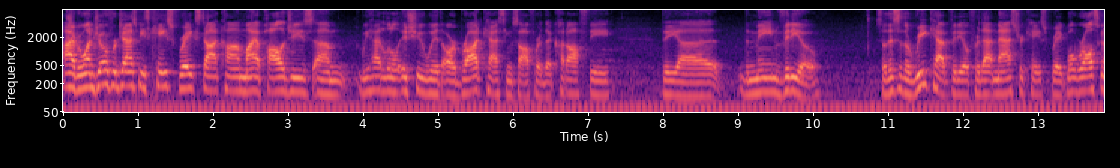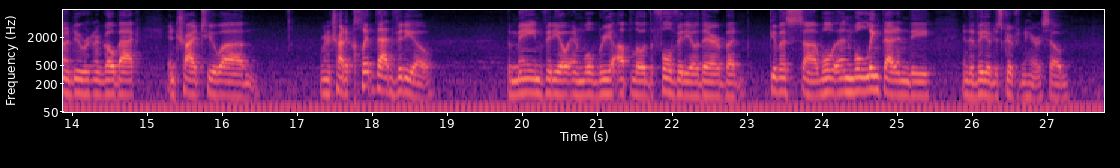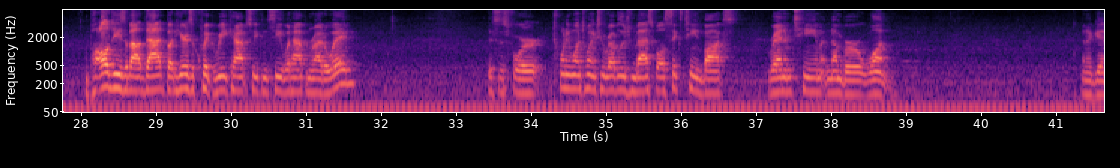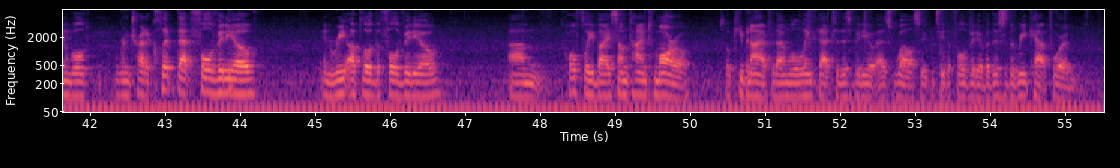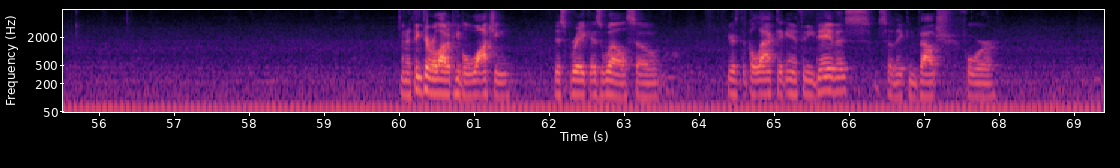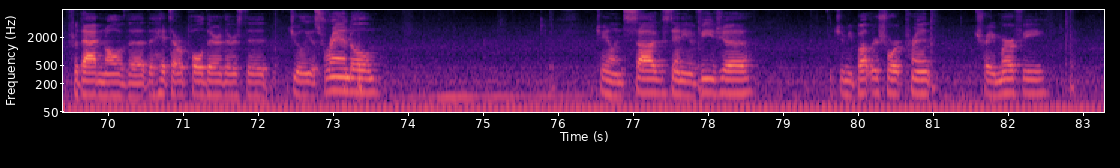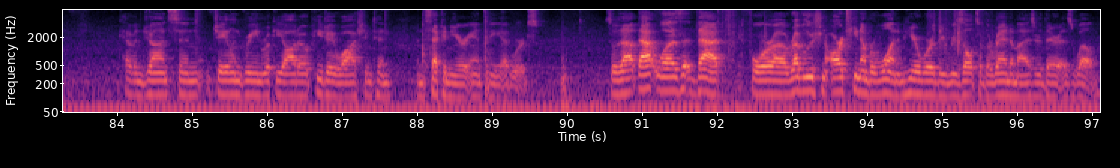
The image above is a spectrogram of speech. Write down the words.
Hi, everyone. Joe for jaspyscasebreaks.com. My apologies. Um, we had a little issue with our broadcasting software that cut off the the uh, the main video. So this is the recap video for that master case break. What we're also going to do, we're going to go back and try to um, we're going to try to clip that video, the main video, and we'll re-upload the full video there. But give us uh, we'll and we'll link that in the in the video description here. So. Apologies about that, but here's a quick recap so you can see what happened right away. This is for 21-22 Revolution Basketball 16 box random team number one. And again, we'll we're going to try to clip that full video and re-upload the full video um, hopefully by sometime tomorrow. So keep an eye out for that and we'll link that to this video as well so you can see the full video. But this is the recap for it. And I think there were a lot of people watching this break as well. So here's the Galactic Anthony Davis, so they can vouch for for that and all of the, the hits that were pulled there. There's the Julius Randle, Jalen Suggs, Deni Avdija, the Jimmy Butler short print, Trey Murphy, Kevin Johnson, Jalen Green rookie auto, PJ Washington, and second year Anthony Edwards. So that that was that for uh, Revolution RT number one, and here were the results of the randomizer there as well.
